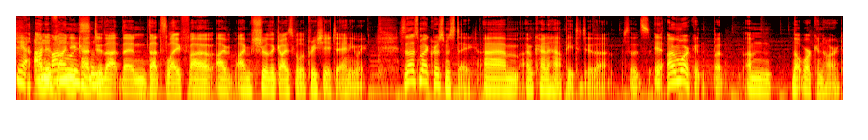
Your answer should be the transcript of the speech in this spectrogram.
Yeah, And un- if Vanya can't do that, then that's life. Uh, I, I'm sure the guys will appreciate it anyway. So that's my Christmas day. Um, I'm kind of happy to do that. So it's it, I'm working, but I'm not working hard.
